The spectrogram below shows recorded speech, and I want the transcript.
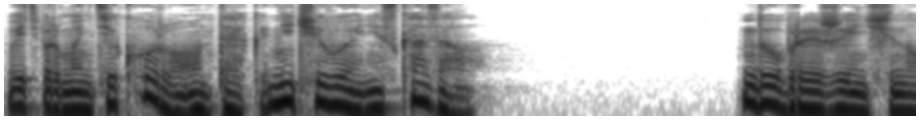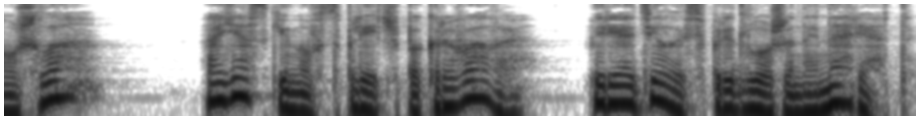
Ведь про Мантикору он так ничего и не сказал. Добрая женщина ушла, а я, скинув с плеч покрывало, переоделась в предложенный наряд.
